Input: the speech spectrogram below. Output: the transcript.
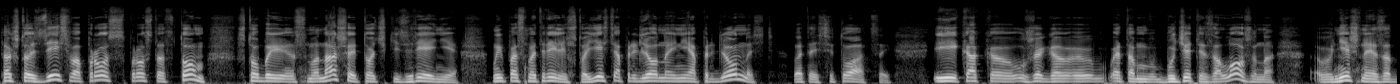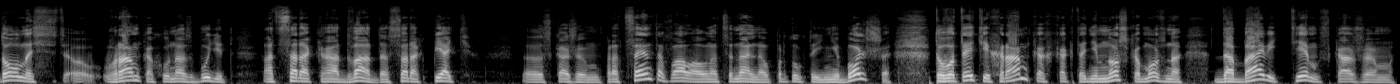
Так что здесь вопрос просто в том, чтобы с нашей точки зрения мы посмотрели, что есть определенная неопределенность, в этой ситуации. И как э, уже э, в этом бюджете заложено, внешняя задолженность э, в рамках у нас будет от 42 до 45 скажем, процентов валового национального продукта и не больше, то вот этих рамках как-то немножко можно добавить тем, скажем,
